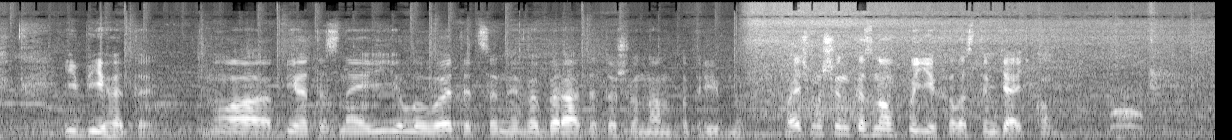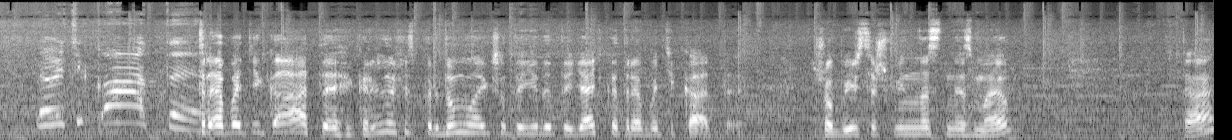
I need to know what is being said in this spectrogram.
і бігати. Ну а бігати з нею її ловити це не вибирати те, що нам потрібно. Бачиш, машинка знов поїхала з тим дядьком. Треба тікати. Треба тікати. Кароліна щось придумала, якщо ти їдете дядько, треба тікати. Що, боїшся, що він нас не змив? Так?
